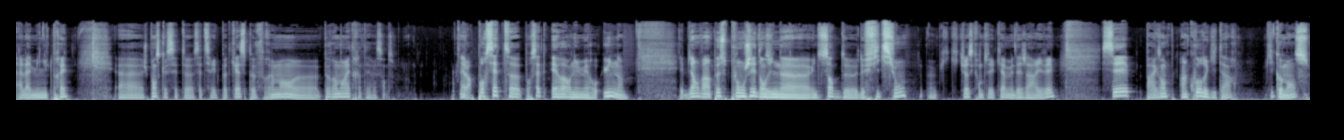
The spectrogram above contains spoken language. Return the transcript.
à la minute près. je pense que cette, cette série de podcasts peut vraiment, peut vraiment être intéressante. Alors pour cette, euh, pour cette erreur numéro 1, eh bien on va un peu se plonger dans une, euh, sorte de, de, fiction, euh, quelque chose qui en tous les cas m'est déjà arrivé. C'est par exemple un cours de guitare qui commence,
